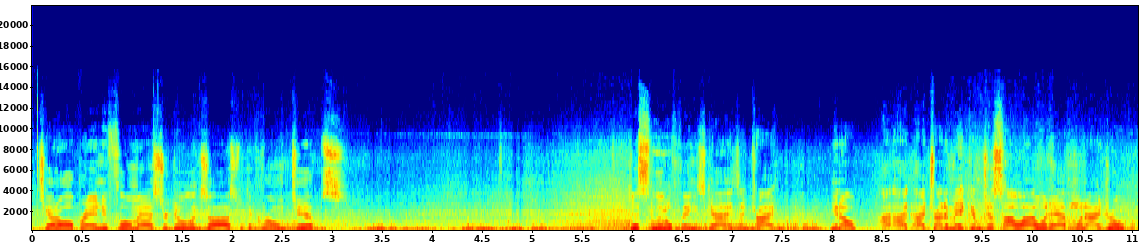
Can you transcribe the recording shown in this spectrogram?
It's got all brand new Flowmaster dual exhaust with the chrome tips. Just little things, guys. I try, you know, I, I try to make them just how I would have them when I drove them.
